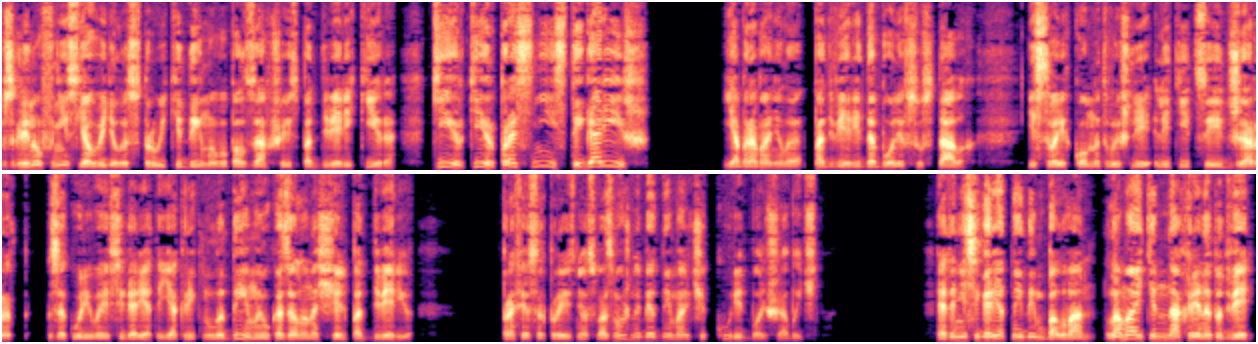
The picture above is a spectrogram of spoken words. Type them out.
Взглянув вниз, я увидела струйки дыма, выползавшие из-под двери Кира. «Кир, Кир, проснись, ты горишь!» Я барабанила по двери до боли в суставах. Из своих комнат вышли Летиция и Джерард, закуривая сигареты. Я крикнула «дым» и указала на щель под дверью. Профессор произнес, возможно, бедный мальчик курит больше обычного. Это не сигаретный дым, болван. Ломайте нахрен эту дверь.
